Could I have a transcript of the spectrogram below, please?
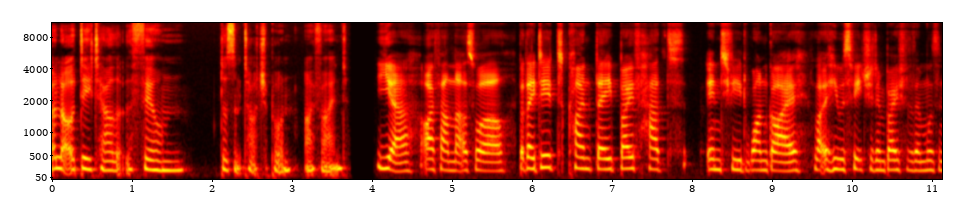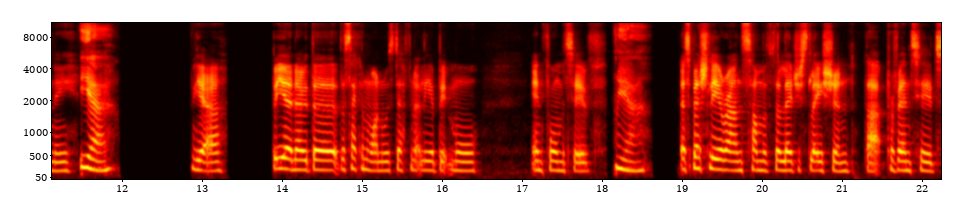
a lot of detail that the film doesn't touch upon, I find. Yeah, I found that as well. But they did kind they both had interviewed one guy, like he was featured in both of them, wasn't he? Yeah, Yeah. But yeah, no, the the second one was definitely a bit more informative, yeah, especially around some of the legislation that prevented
